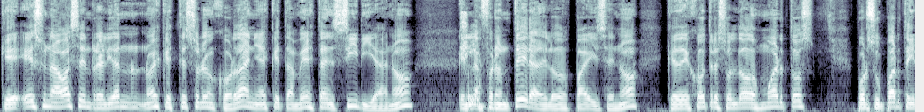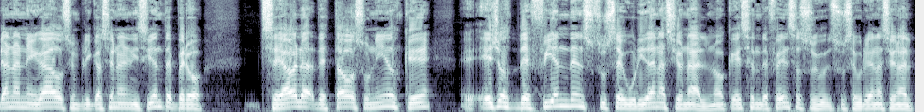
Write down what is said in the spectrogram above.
que es una base en realidad no es que esté solo en Jordania, es que también está en Siria, ¿no? En la frontera de los dos países, ¿no? Que dejó tres soldados muertos. Por su parte, Irán ha negado su implicación en el incidente, pero se habla de Estados Unidos que eh, ellos defienden su seguridad nacional, ¿no? Que es en defensa su, su seguridad nacional.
